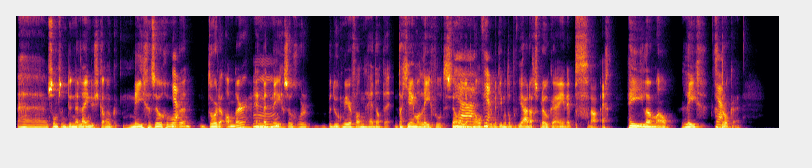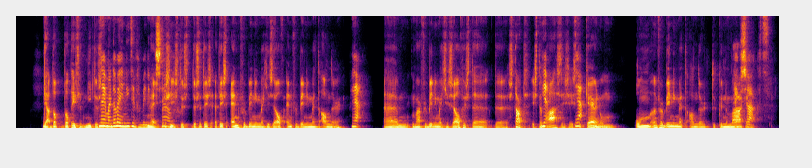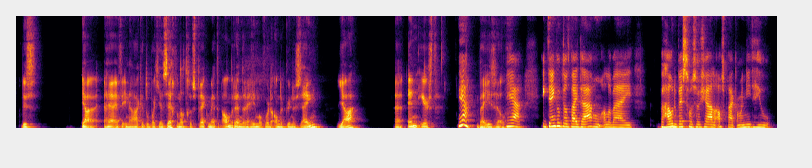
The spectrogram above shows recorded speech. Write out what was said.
eh, soms een dunne lijn. Dus je kan ook meegezogen worden door de ander. En met Mhm. meegezogen worden bedoel ik meer van hè, dat, dat je helemaal leeg voelt. Stel, je hebt een half uur met iemand op een verjaardag gesproken en je denkt, pff, nou echt helemaal leeg getrokken. Ja, dat, dat is het niet. Dus nee, maar dan ben je niet in verbinding nee met jezelf. precies. Dus, dus het, is, het is en verbinding met jezelf en verbinding met de ander. Ja, Ehm, maar verbinding met jezelf is de, de start, is de Ja. basis, is Ja. de kern om, om een verbinding met de ander te kunnen maken. exact. Dus ja, even inhakend op wat jij zegt van dat gesprek met een ander en er helemaal voor de ander kunnen zijn. Ja, Eh, en eerst Ja, bij jezelf. ja. Ik denk ook dat wij daarom allebei... We houden best van sociale afspraken, maar niet heel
